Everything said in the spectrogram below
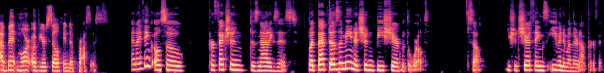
a bit more of yourself in the process And I think also perfection does not exist, but that doesn't mean it shouldn't be shared with the world. So you should share things even when they're not perfect.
